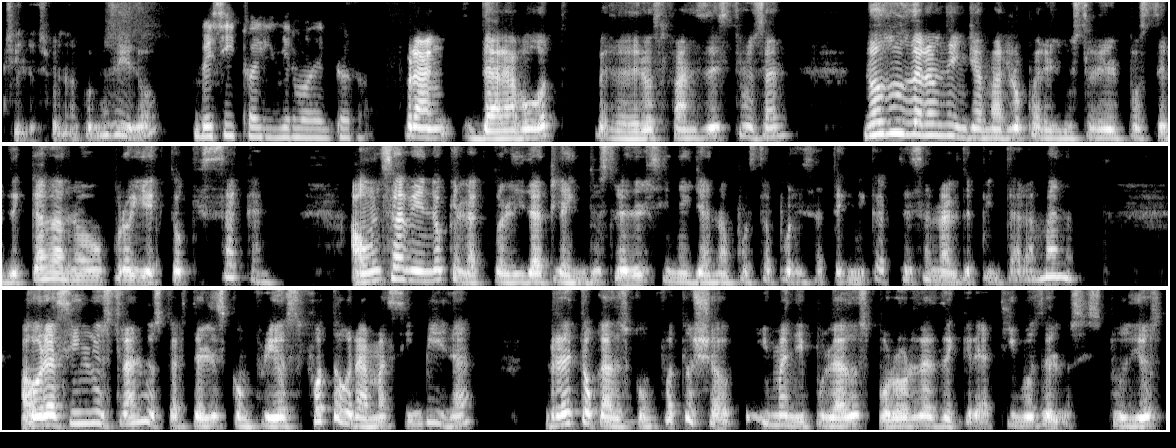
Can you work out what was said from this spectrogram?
si les suena conocido. Besito a Guillermo del Toro. Frank Darabont, verdaderos fans de Struzan, no dudaron en llamarlo para ilustrar el póster de cada nuevo proyecto que sacan, aún sabiendo que en la actualidad la industria del cine ya no apuesta por esa técnica artesanal de pintar a mano. Ahora se ilustran los carteles con fríos fotogramas sin vida, retocados con Photoshop y manipulados por hordas de creativos de los estudios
